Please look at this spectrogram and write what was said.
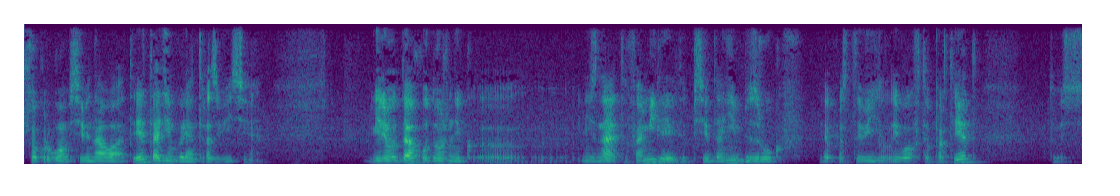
что кругом все виноваты. Это один вариант развития. Или вот, да, художник, э, не знаю, это фамилия или псевдоним Безруков. Я просто видел его автопортрет. То есть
